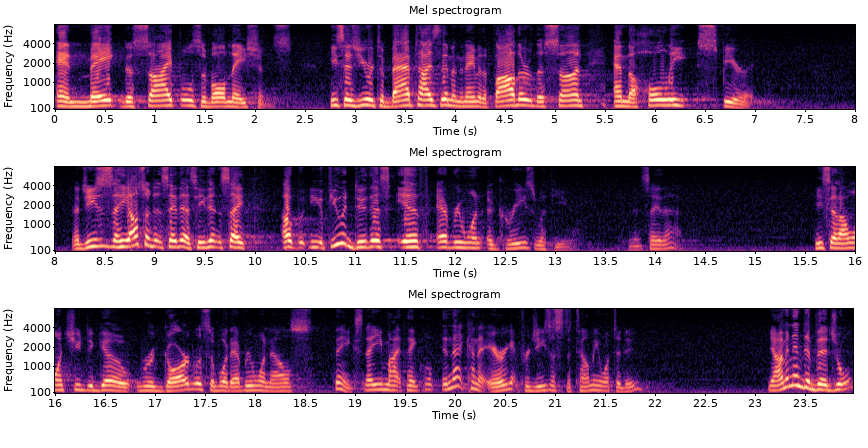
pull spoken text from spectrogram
and make disciples of all nations. He says you are to baptize them in the name of the Father, the Son, and the Holy Spirit. Now, Jesus, he also didn't say this. He didn't say, oh, if you would do this if everyone agrees with you. He didn't say that. He said, I want you to go regardless of what everyone else thinks. Now, you might think, well, isn't that kind of arrogant for Jesus to tell me what to do? Yeah, I'm an individual.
